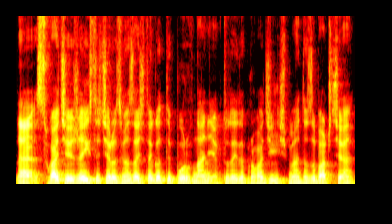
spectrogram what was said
E, słuchajcie, jeżeli chcecie rozwiązać tego typu równanie, jak tutaj doprowadziliśmy, to zobaczcie,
